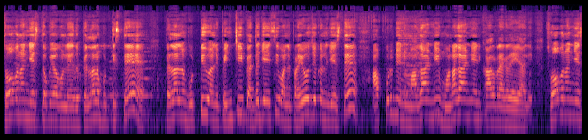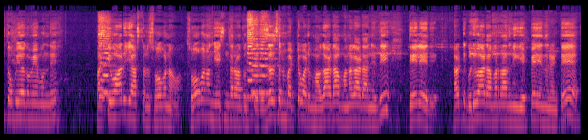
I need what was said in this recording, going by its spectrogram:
శోభనం చేస్తే ఉపయోగం లేదు పిల్లలు పుట్టిస్తే పిల్లల్ని పుట్టి వాళ్ళని పెంచి పెద్ద చేసి వాళ్ళని ప్రయోజకులను చేస్తే అప్పుడు నేను మగాన్ని మొనగాడిని అని కాలరేగలేయాలి. శోభనం చేస్తే ఉపయోగం ఏముంది? ప్రతివాడు చేస్తాడు శోభనం. శోభనం చేసిన తర్వాత వచ్చే రిజల్ట్స్ని బట్టి వాడు మగాడా మనగాడా అనేది తేలేది. కాబట్టి గుడివాడ అమర్నాథ్ నీకు చెప్పేది ఏంటంటే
